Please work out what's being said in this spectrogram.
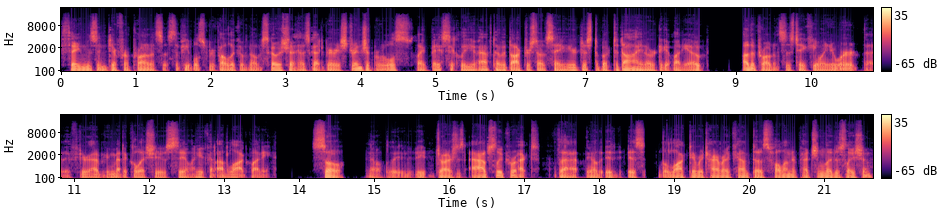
things in different provinces. The People's Republic of Nova Scotia has got very stringent rules, like basically you have to have a doctor's note saying you're just about to die in order to get money out. Other provinces take you on your word that if you're having medical issues, you know, you can unlock money. So, you know, Josh is absolutely correct that, you know, it is the locked in retirement account does fall under pension legislation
